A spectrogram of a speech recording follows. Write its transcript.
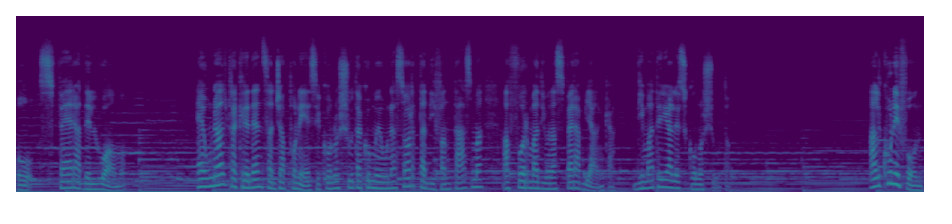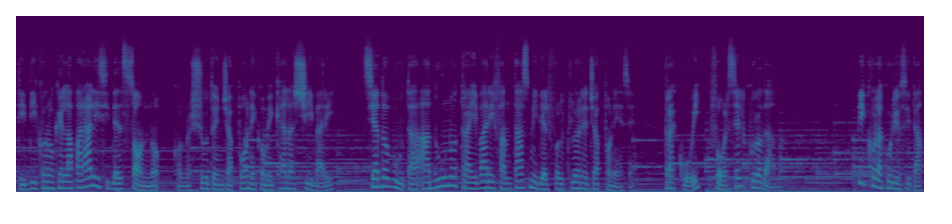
o sfera dell'uomo, è un'altra credenza giapponese conosciuta come una sorta di fantasma a forma di una sfera bianca, di materiale sconosciuto. Alcune fonti dicono che la paralisi del sonno, conosciuto in Giappone come Kanashibari, sia dovuta ad uno tra i vari fantasmi del folklore giapponese, tra cui forse il Kurodama. Piccola curiosità.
